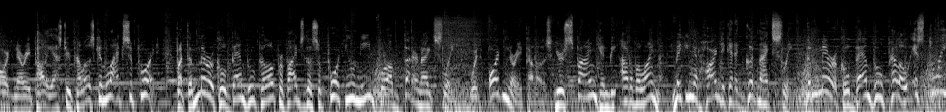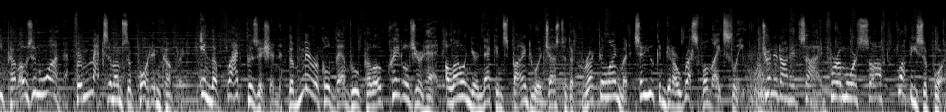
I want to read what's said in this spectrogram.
Ordinary polyester pillows can lack support, but the Miracle Bamboo Pillow provides the support you need for a better night's sleep. With ordinary pillows, your spine can be out of alignment, making it hard to get a good night's sleep. The Miracle Bamboo Pillow is three pillows in one for maximum support and comfort. In the flat position, the Miracle Bamboo Pillow cradles your head, allowing your neck and spine to adjust to the correct alignment so you can get a restful night's sleep. Turn it on its side for a more soft, fluffy support.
